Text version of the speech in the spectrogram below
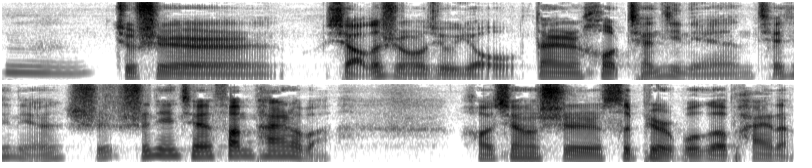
嗯就是小的时候就有，但是后前几年、前些年十十年前翻拍了吧，好像是斯皮尔伯格拍的。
